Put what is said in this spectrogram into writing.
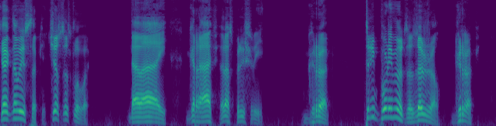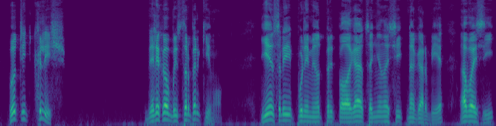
Как на выставке, честное слово. Давай, грабь, раз пришли. Грабь. Три пулемета зажал. Грабь. Вот ведь клещ. Велихов быстро прикинул. Если пулемет предполагается не носить на горбе, а возить,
